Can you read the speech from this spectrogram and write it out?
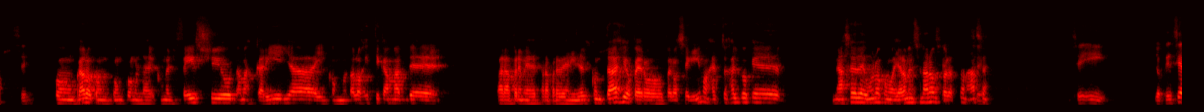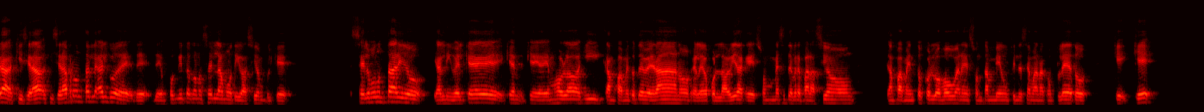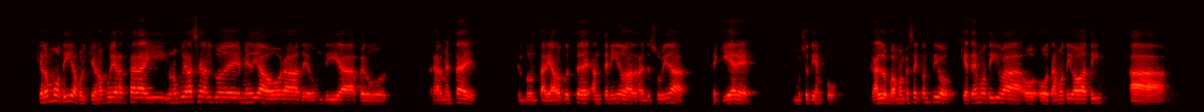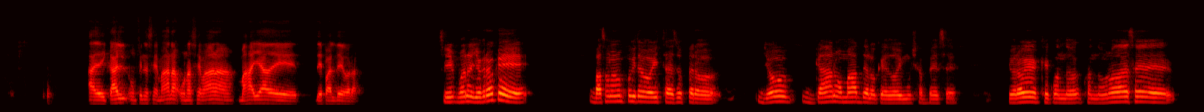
con, claro, con, con, con, el face shield, la mascarilla y con otra logística más de, para, para prevenir el contagio, pero, pero seguimos. Esto es algo que nace de uno, como ya lo mencionaron, pero esto nace. Sí. Yo quisiera, quisiera, quisiera preguntarle algo de, de, de un poquito conocer la motivación, porque ser voluntario y al nivel que, que, hemos hablado aquí, campamentos de verano, relevo por la vida, que son meses de preparación, campamentos con los jóvenes son también un fin de semana completo. ¿Qué, qué, qué los motiva? Porque uno pudiera estar ahí, uno pudiera hacer algo de media hora, de un día, pero realmente el voluntariado que ustedes han tenido a través de su vida requiere mucho tiempo. Carlos, vamos a empezar contigo. ¿Qué te motiva o, te ha motivado a ti a, dedicar un fin de semana, una semana, más allá de, de par de horas? Sí, bueno, yo creo que va a sonar un poquito egoísta eso, pero yo gano más de lo que doy muchas veces. Yo creo que, cuando, cuando uno da ese,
